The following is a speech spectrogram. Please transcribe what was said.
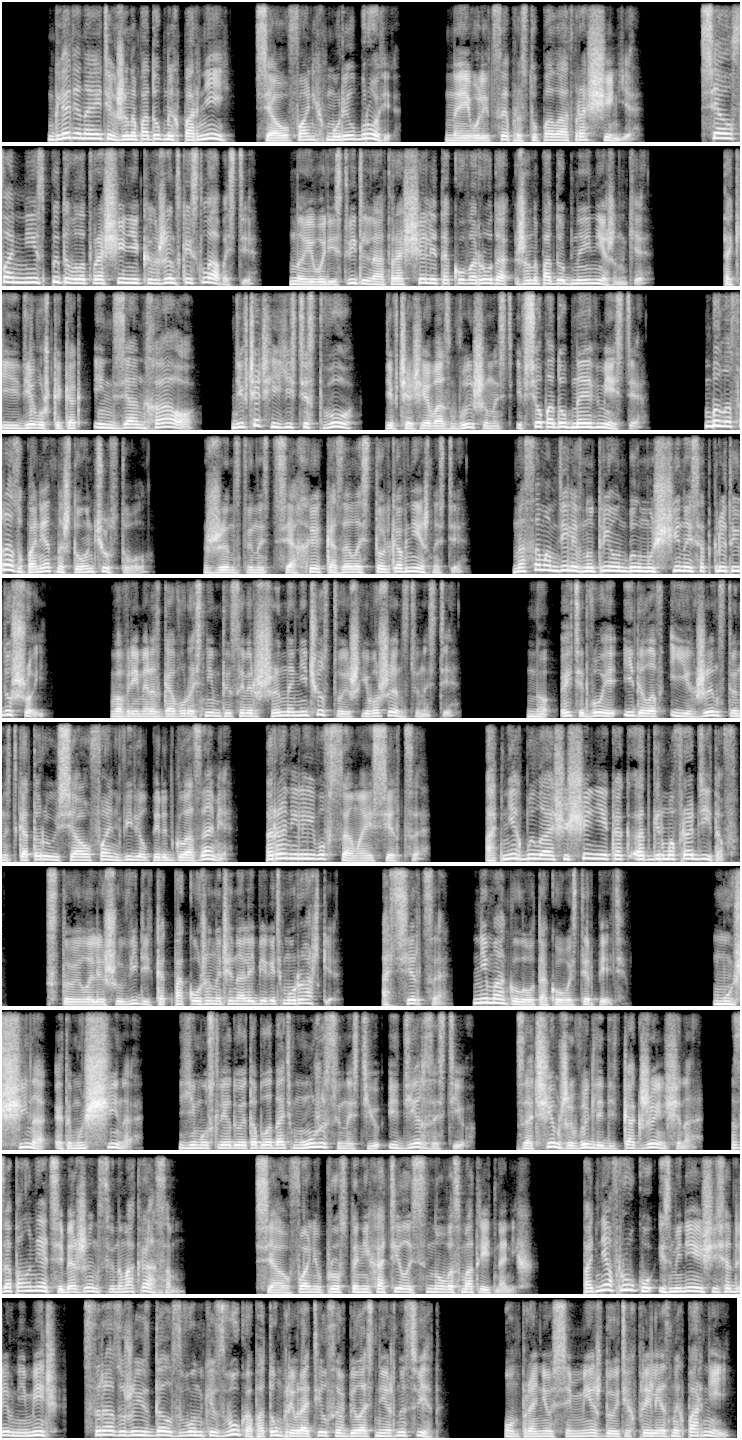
Глядя на этих женоподобных парней, Сяо Фань хмурил брови. На его лице проступало отвращение. Сяо Фань не испытывал отвращения к их женской слабости, но его действительно отвращали такого рода женоподобные неженки. Такие девушки, как Инзян Хао, девчачье естество, девчачья возвышенность и все подобное вместе. Было сразу понятно, что он чувствовал. Женственность Сяхэ казалась только внешности. На самом деле внутри он был мужчиной с открытой душой. Во время разговора с ним ты совершенно не чувствуешь его женственности. Но эти двое идолов и их женственность, которую Сяо Фань видел перед глазами, ранили его в самое сердце. От них было ощущение, как от гермафродитов. Стоило лишь увидеть, как по коже начинали бегать мурашки, а сердце не могло такого стерпеть. Мужчина – это мужчина. Ему следует обладать мужественностью и дерзостью. Зачем же выглядеть как женщина? Заполнять себя женственным окрасом? Сяо Фаню просто не хотелось снова смотреть на них. Подняв руку, изменяющийся древний меч сразу же издал звонкий звук, а потом превратился в белоснежный свет. Он пронесся между этих прелестных парней.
